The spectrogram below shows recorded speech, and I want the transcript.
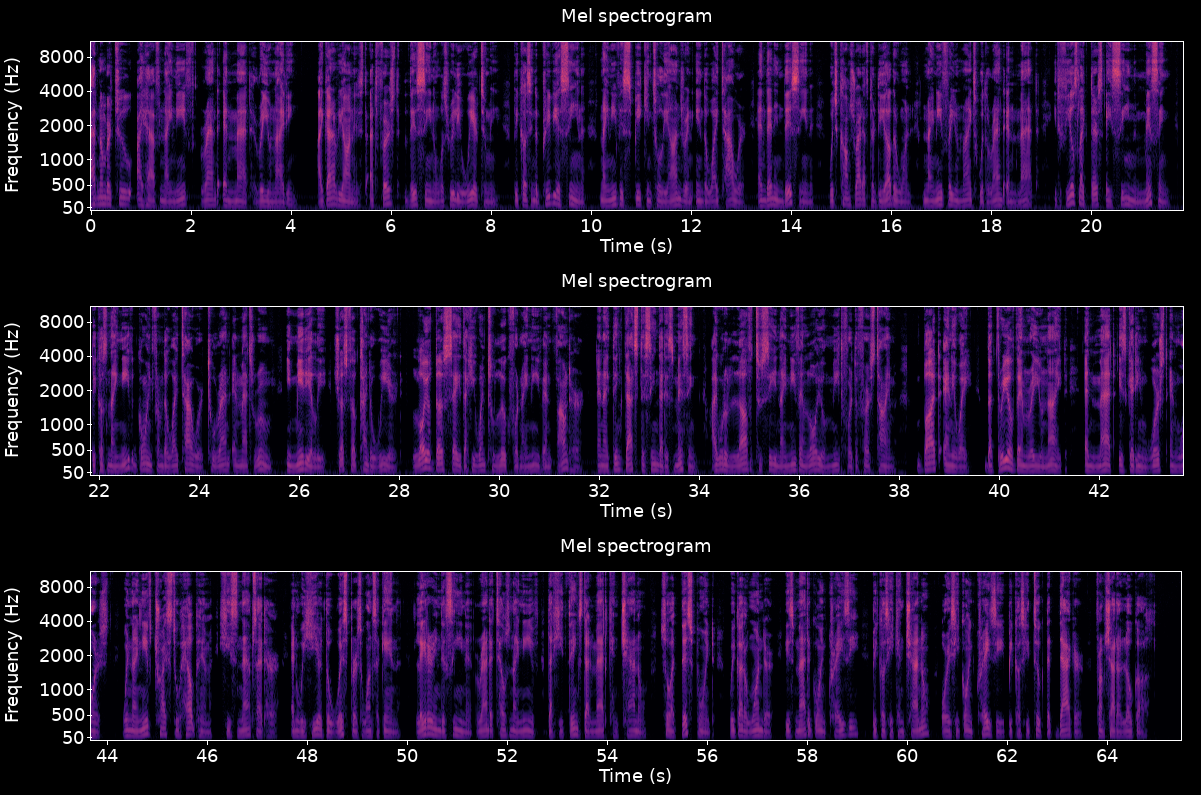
At number 2, I have Nynaeve, Rand and Mat reuniting. I gotta be honest, at first this scene was really weird to me because in the previous scene, Nynaeve is speaking to Liandrin in the White Tower, and then in this scene, which comes right after the other one, Nynaeve reunites with Rand and Mat. It feels like there's a scene missing because Nynaeve going from the White Tower to Rand and Mat's room immediately just felt kinda weird. Loial does say that he went to look for Nynaeve and found her, and I think that's the scene that is missing. I would love to see Nynaeve and Loial meet for the first time. But anyway, the three of them reunite, and Mat is getting worse and worse. When Nynaeve tries to help him, he snaps at her, and we hear the whispers once again. Later in the scene, Rand tells Nynaeve that he thinks that Mat can channel. So at this point, we gotta wonder, is Mat going crazy because he can channel? Or is he going crazy because he took the dagger from Shadar Logoth?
